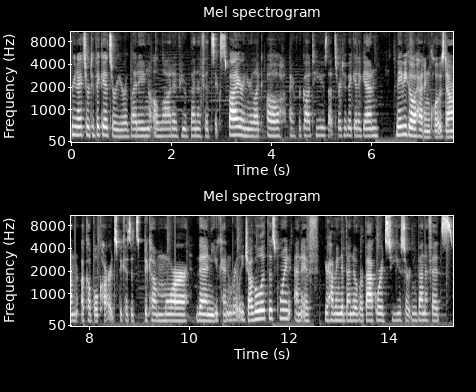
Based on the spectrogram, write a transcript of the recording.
free night certificates or you're letting a lot of your benefits expire and you're like, oh, I forgot to use that certificate again, maybe go ahead and close down a couple cards because it's become more than you can really juggle at this point. And if you're having to bend over backwards to use certain benefits,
